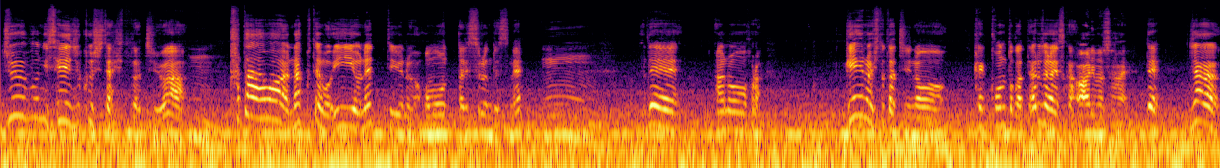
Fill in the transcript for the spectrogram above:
十分に成熟した人たちはうん。型はなくてもいいよねっていうのは思ったりするんですね。うん。であのほらゲイの人たちの結婚とかってあるじゃないですか。ありますはい。でじゃあ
